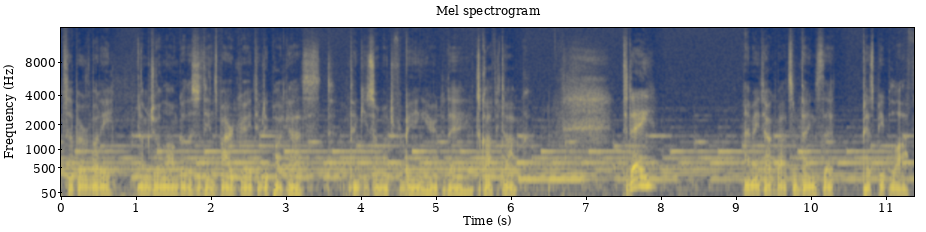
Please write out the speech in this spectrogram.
What's up, everybody? I'm Joe Longo. This is the Inspired Creativity Podcast. Thank you so much for being here today. It's Coffee Talk. Today, I may talk about some things that piss people off,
